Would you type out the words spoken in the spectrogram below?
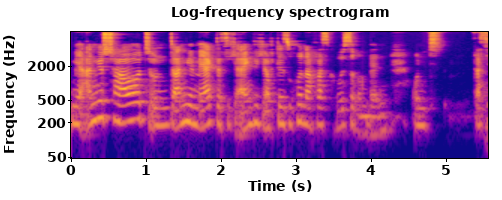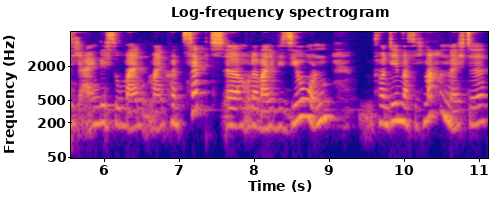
mir angeschaut und dann gemerkt, dass ich eigentlich auf der Suche nach was Größerem bin. Und dass ich eigentlich so mein, mein Konzept ähm, oder meine Vision von dem, was ich machen möchte,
